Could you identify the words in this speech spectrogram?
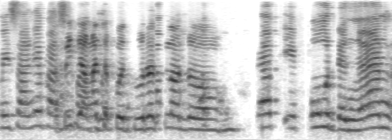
misalnya Pak Tapi jangan sebut Bu Retno dong. IPU dengan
